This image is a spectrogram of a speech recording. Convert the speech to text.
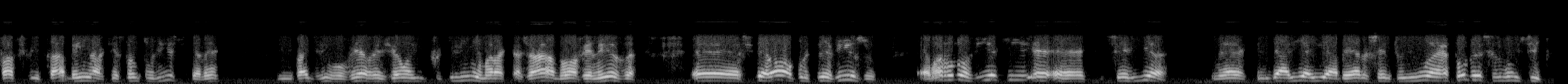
facilitar bem a questão turística, né? E vai desenvolver a região aí de Forquilinha, Maracajá, Nova Veneza, é, Siderópolis, Treviso. É uma rodovia que é, é, seria né, que ligaria aí a BR-101 a todos esses municípios.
